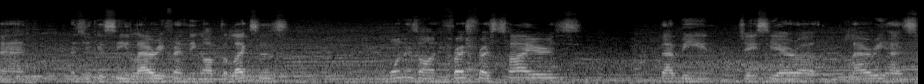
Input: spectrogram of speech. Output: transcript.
And as you can see, Larry fending off the Lexus. One is on fresh, fresh tires, that being J Sierra. Larry has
